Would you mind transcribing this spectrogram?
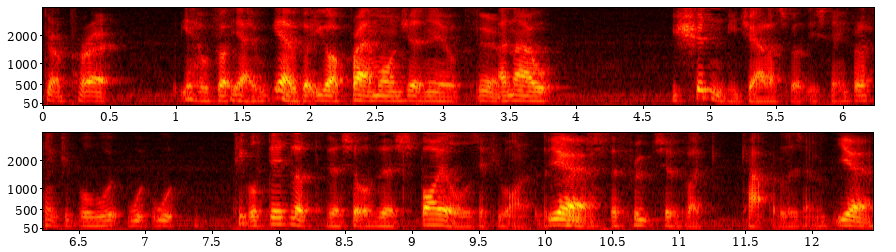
got a Pret. Yeah, we've got yeah, yeah, we've got you got a Manger, you know, Yeah. and now you shouldn't be jealous about these things, but I think people w- w- people did look to the sort of the spoils, if you want, the Yeah. fruits, the fruits of like capitalism, Yeah,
